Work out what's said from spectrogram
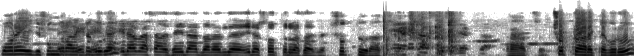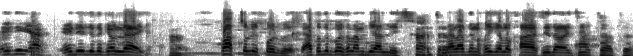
পরে এই যে সুন্দর আরেকটা গরু। এটা- বেচা হয়েছে এটা ধরেন যে এটা সত্তর বেচা হয়েছে। সত্তর আচ্ছা। আচ্ছা ছোট্ট আরেকটা গরু। এইটি এক- এইটি যদি কেউ নেয় হ্যাঁ। পাঁচচল্লিশ পড়বে। এতদিন করেছিলাম বিয়াল্লিশ। আচ্ছা। মেলা দিন হয়ে গেল খাওয়াছি দাওয়াইছি আচ্ছা আচ্ছা।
